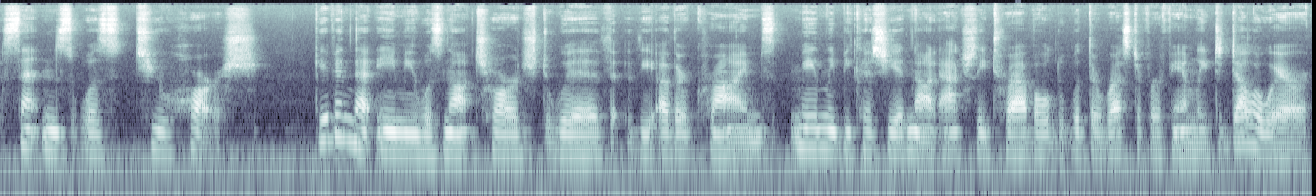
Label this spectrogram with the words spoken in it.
sentence was too harsh. Given that Amy was not charged with the other crimes, mainly because she had not actually traveled with the rest of her family to Delaware,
